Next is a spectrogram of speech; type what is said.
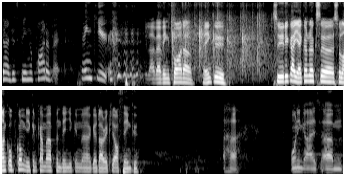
yeah, just being a part of it. Thank you. we love having part of. Thank you. So Erika, jy kan ook so so lank opkom. You can come up and then you can uh, go directly after Henku. Uh, morning guys. Um,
